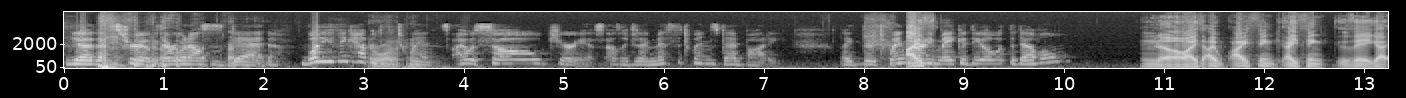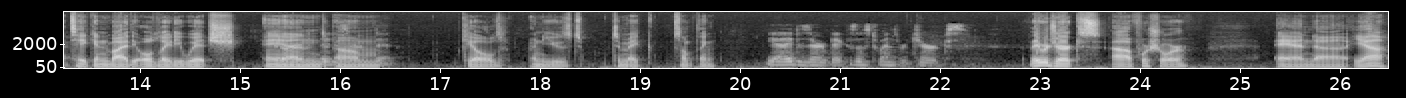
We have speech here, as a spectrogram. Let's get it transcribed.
Yeah, that's true because everyone else is dead. What do you think happened Everyone- to the twins? I was so curious. I was like, did I miss the twins' dead body? Like, did the twins I- already make a deal with the devil? No, I, I I think I think they got taken by the old lady witch and um, killed and used to make something. Yeah, they deserved it because those twins were jerks. They were jerks, uh, for sure. And uh, yeah,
